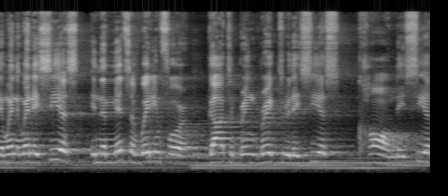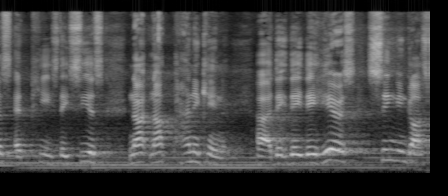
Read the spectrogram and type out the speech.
Then when, when they see us in the midst of waiting for God to bring breakthrough, they see us calm, they see us at peace, they see us not, not panicking. Uh, they, they, they hear us singing God's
